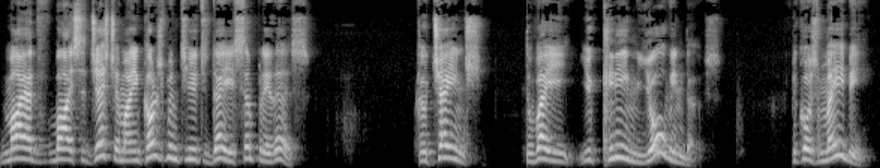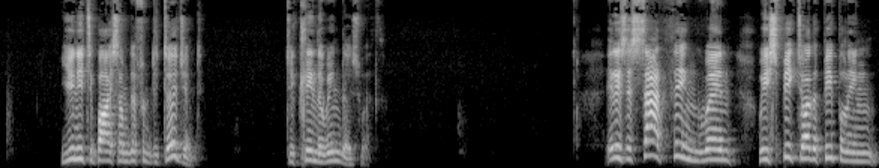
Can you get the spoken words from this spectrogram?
my, my suggestion, my encouragement to you today is simply this Go change the way you clean your windows. Because maybe you need to buy some different detergent to clean the windows with. It is a sad thing when we speak to other people in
